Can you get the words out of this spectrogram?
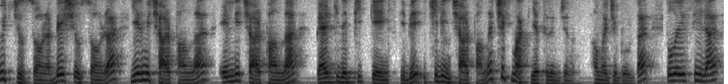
3 yıl sonra 5 yıl sonra 20 çarpanla 50 çarpanla belki de Peak Games gibi 2000 çarpanla çıkmak yatırımcının amacı burada. Dolayısıyla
